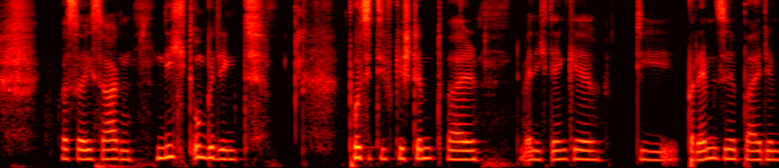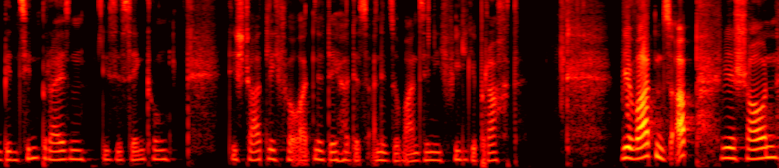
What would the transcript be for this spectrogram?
was soll ich sagen, nicht unbedingt positiv gestimmt, weil wenn ich denke, die Bremse bei den Benzinpreisen, diese Senkung, die staatlich verordnete, hat jetzt auch nicht so wahnsinnig viel gebracht. Wir warten es ab, wir schauen,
